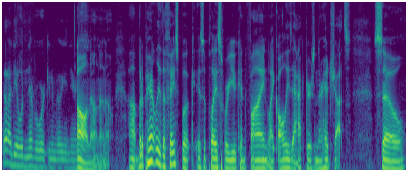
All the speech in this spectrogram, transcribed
That idea would never work in a million years. Oh no no no! Uh, but apparently the Facebook is a place where you can find like all these actors and their headshots. So,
